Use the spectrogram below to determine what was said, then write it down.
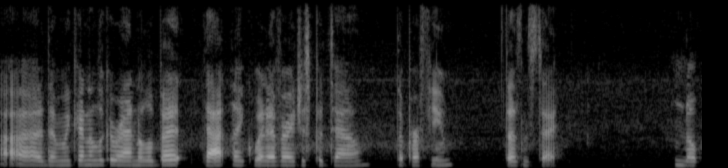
Uh, then we kind of look around a little bit. That, like, whatever I just put down, the perfume, doesn't stay. Nope.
